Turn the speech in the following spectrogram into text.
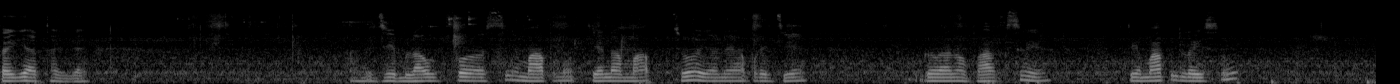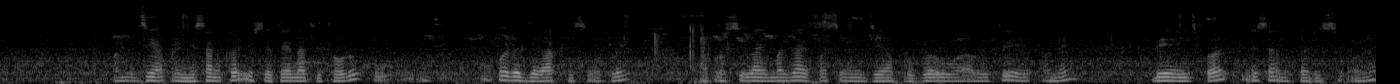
તૈયાર થઈ જાય. અને જે બ્લાઉઝ પર હશે માપનો, તેના માપ જોઈ અને આપણે જે ગળાનો ભાગ છે તે માપી લઈશું. અને જે આપણે નિશાન કર્યું છે તેનાથી થોડું ઉપર જ રાખીશું એટલે આપણું સિલાઈમાં જાય પછીનું જે આપણું ગળું આવે તે અને બે ઇંચ પર નિશાન કરીશું અને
